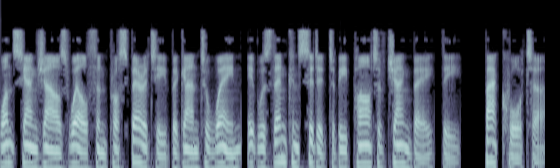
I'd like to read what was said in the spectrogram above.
Once Yangzhou's wealth and prosperity began to wane, it was then considered to be part of Jiangbei, the backwater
